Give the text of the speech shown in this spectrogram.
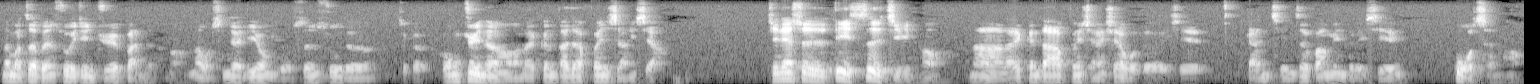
那么这本书已经绝版了啊。那我现在利用有声书的这个工具呢哈，来跟大家分享一下。今天是第四集哈，那来跟大家分享一下我的一些感情这方面的一些过程哈。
